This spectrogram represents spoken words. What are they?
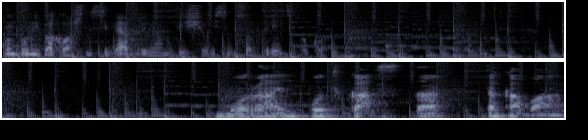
он был не похож на себя времен 1803 года. Мораль подкаста такова.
